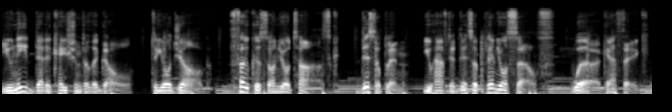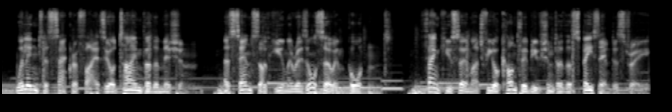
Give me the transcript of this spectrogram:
You need dedication to the goal, to your job, focus on your task, discipline, you have to discipline yourself, work ethic, willing to sacrifice your time for the mission. A sense of humor is also important. Thank you so much for your contribution to the space industry.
